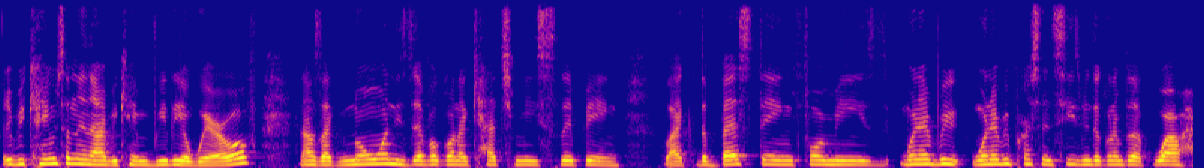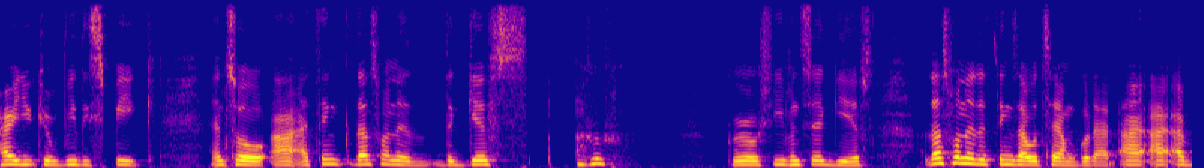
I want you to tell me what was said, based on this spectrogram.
but it became something that I became really aware of. And I was like, no one is ever gonna catch me slipping. Like the best thing for me is when every when every person sees me, they're gonna be like, wow, Harry, you can really speak. And so I, I think that's one of the gifts. Girl, she even said gifts. That's one of the things I would say I'm good at. I I I,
